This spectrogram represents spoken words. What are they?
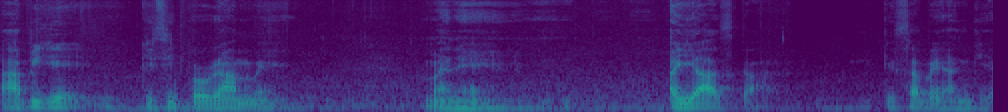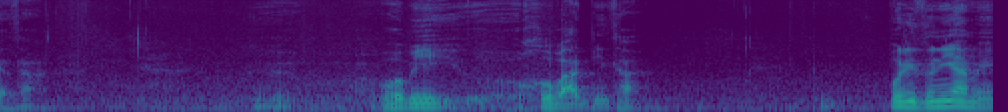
آپ ہی کے کسی پروگرام میں میں نے ایاز کا قصہ بیان کیا تھا۔ وہ بھی خوب آدمی تھا۔ پوری دنیا میں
